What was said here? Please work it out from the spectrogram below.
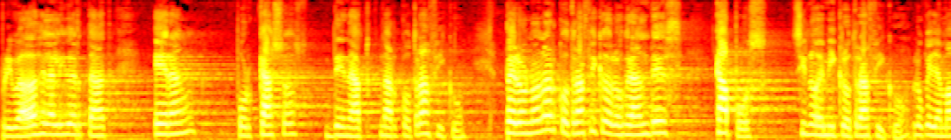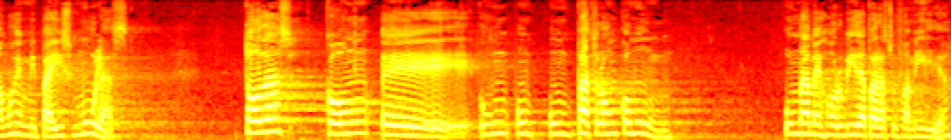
privadas de la libertad eran por casos de narcotráfico, pero no narcotráfico de los grandes capos, sino de microtráfico, lo que llamamos en mi país mulas, todas con eh, un, patrón común, una mejor vida para su familia.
